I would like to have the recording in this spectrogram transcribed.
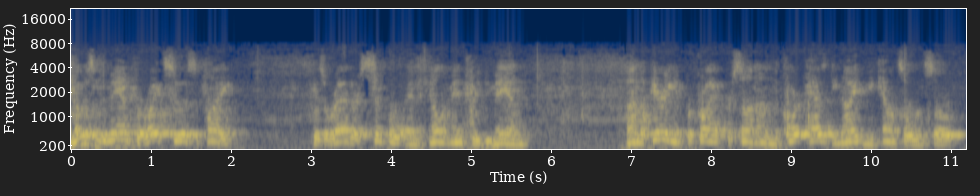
Notice and demand for right sua sponte is a rather simple and elementary demand. I'm appearing in proprietary persona, and the court has denied me counsel, and so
